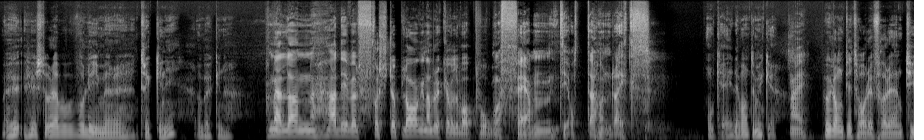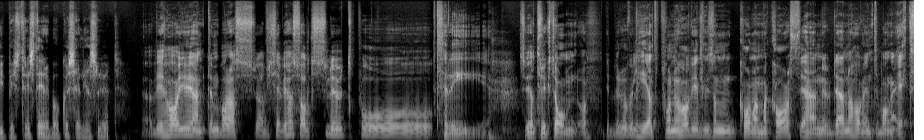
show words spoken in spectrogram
Men hur, hur stora vo- volymer trycker ni av böckerna? Mellan, ja det är väl första upplagorna brukar väl vara på 5 till 800 ex. Okej, det var inte mycket. Nej. Hur lång tid tar det för en typisk Tristerbok att sälja slut? Ja, Vi har ju egentligen bara... vi har sålt slut på tre. Så vi har tryckt om då. Det beror väl helt på. Nu har vi liksom Cormac McCarthy här nu. Den har vi inte många ex.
